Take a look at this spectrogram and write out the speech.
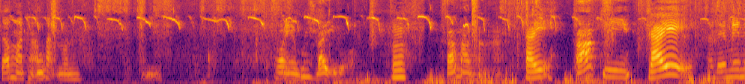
สามมาถามผัดมันว่าเอ็มได้บ่อืมสามมาถามได้พักนี่ได้อะไรแม่ใน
